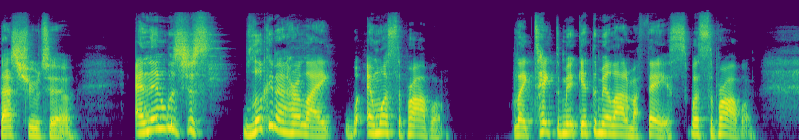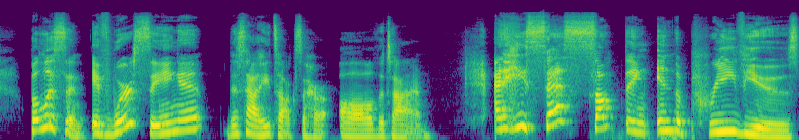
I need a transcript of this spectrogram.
That's true too. And then was just looking at her like, "And what's the problem? Like, take the get the meal out of my face. What's the problem?" But listen, if we're seeing it, this is how he talks to her all the time. And he says something in the previews.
